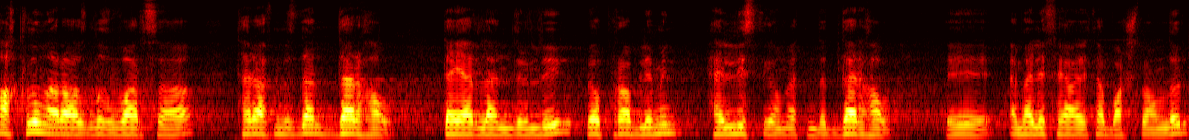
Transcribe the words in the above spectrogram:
haqlı narazılıq varsa, tərəfimizdən dərhal dəyərləndirilir və problemin həlli istiqamətində dərhal e, əməli fəaliyyətə başlanılır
